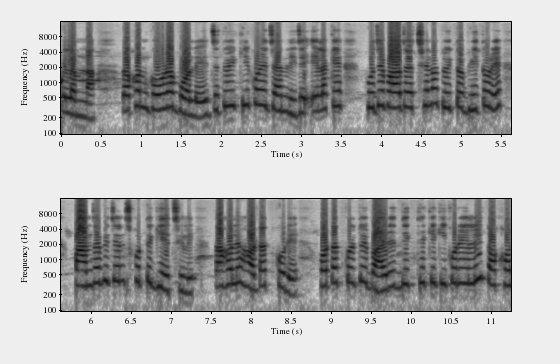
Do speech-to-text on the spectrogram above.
পেলাম না। তখন গৌরা বলে, যে তুই কি করে জানলি যে এলাকে খুঁজে পাওয়া যাচ্ছে না? তুই তো ভিতরে পাঞ্জাবি চেঞ্জ করতে গিয়েছিলি। তাহলে হঠাৎ করে হঠাৎ করে তুই বাইরের দিক থেকে কি করে এলি? তখন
